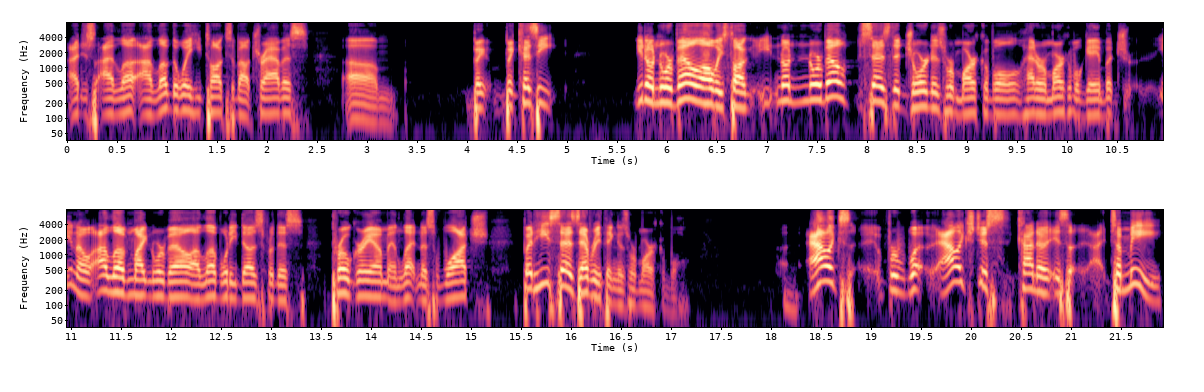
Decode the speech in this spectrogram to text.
I just I love I love the way he talks about Travis. Um, because he you know, Norvell always talk. You know, Norvell says that Jordan is remarkable, had a remarkable game. But you know, I love Mike Norvell. I love what he does for this program and letting us watch. But he says everything is remarkable. Alex, for what Alex just kind of is to me,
